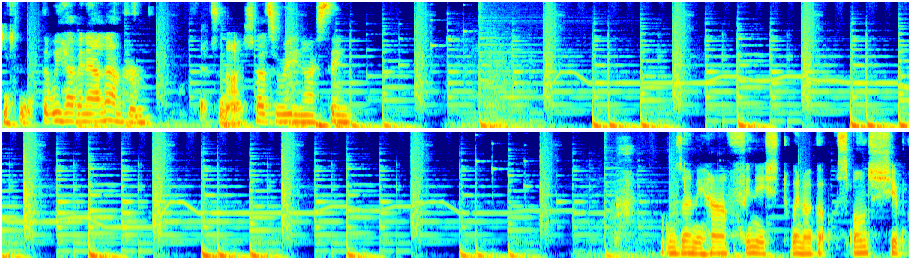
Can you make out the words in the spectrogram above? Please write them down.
that we have in our lounge room. That's nice. That's a really nice thing. I was only half finished when I got the sponsorship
